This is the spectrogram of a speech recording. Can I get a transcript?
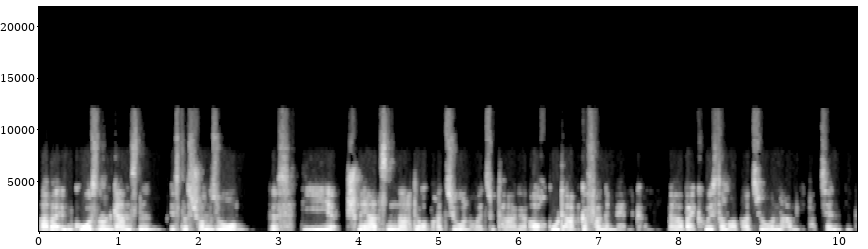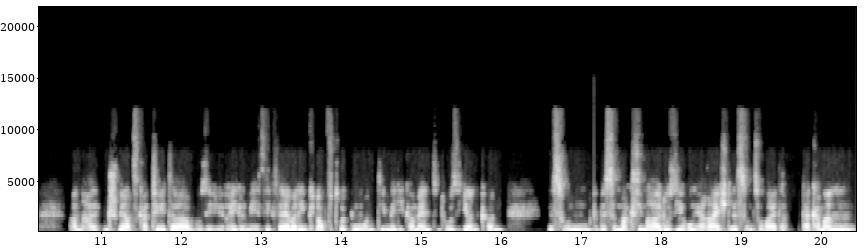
Aber im Großen und Ganzen ist es schon so, dass die Schmerzen nach der Operation heutzutage auch gut abgefangen werden können. Ja, bei größeren Operationen haben die Patienten anhaltend Schmerzkatheter, wo sie regelmäßig selber den Knopf drücken und die Medikamente dosieren können bis so eine gewisse Maximaldosierung erreicht ist und so weiter. Da kann man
